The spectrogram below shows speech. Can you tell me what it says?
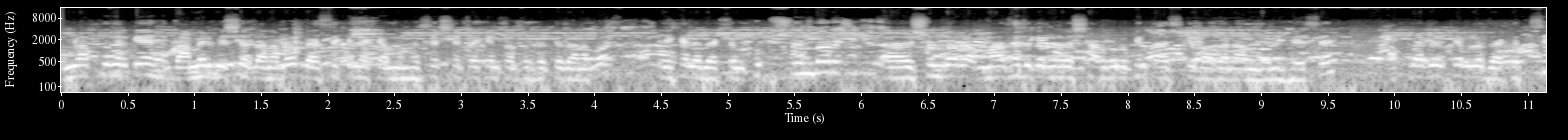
আমরা আপনাদেরকে দামের বিষয়ে জানাব বেচে কিনা কেমন হয়েছে সেটা কিন্তু আপনাদেরকে জানাব। এখানে দেখছেন খুব সুন্দর সুন্দর মাঝারি ধরনের সারগুলো কিন্তু আজকে বাজারে আমদানি হয়েছে। আপনাদেরকে আমরা দেখাচ্ছি।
